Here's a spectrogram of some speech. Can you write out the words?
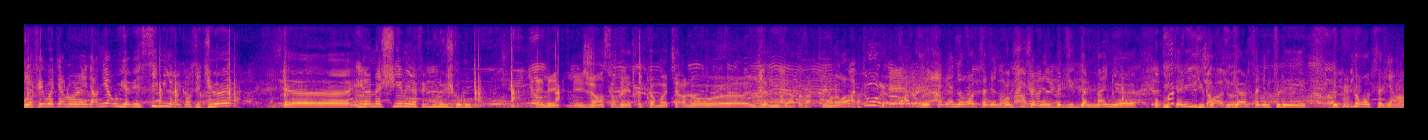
Il a fait Waterloo l'année dernière où il y avait 6000 reconstitueurs. Euh, il en a chié, mais il a fait le boulot jusqu'au bout. Et les, les gens sur des trucs comme Waterloo, euh, ils viennent d'un peu partout en Europe Oui, ça vient d'Europe, ça vient de Russie, ça vient de Belgique, d'Allemagne, euh, d'Italie, du Portugal, ça vient de tous les. de toute l'Europe, ça vient. hein.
